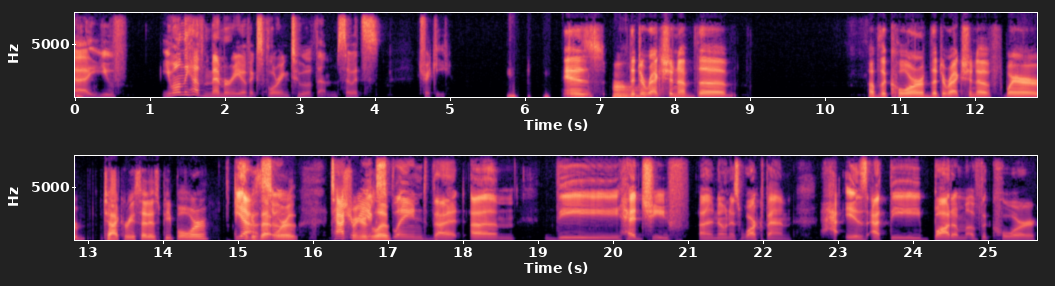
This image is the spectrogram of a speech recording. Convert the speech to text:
uh, you've you only have memory of exploring two of them, so it's tricky. Is Oh. the direction of the of the core the direction of where Takari said his people were? Yeah, is that so where Takari stringers live? explained that um, the head chief, uh, known as Warkban, ha- is at the bottom of the core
